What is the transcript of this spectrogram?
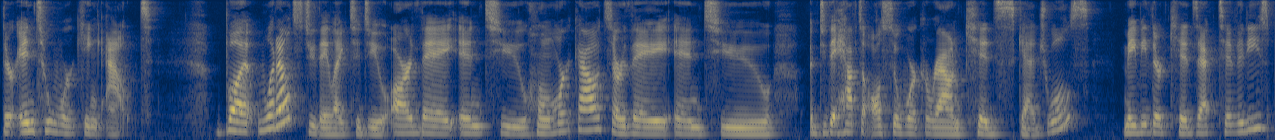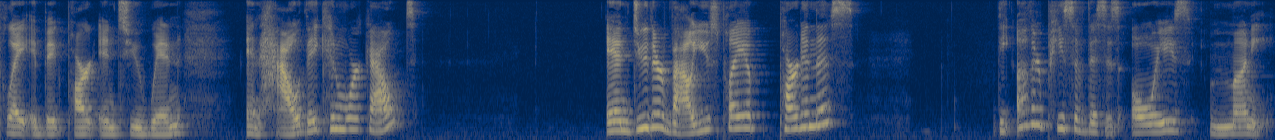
they're into working out. But what else do they like to do? Are they into home workouts? Are they into, do they have to also work around kids' schedules? Maybe their kids' activities play a big part into when and how they can work out. And do their values play a part in this? The other piece of this is always money.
